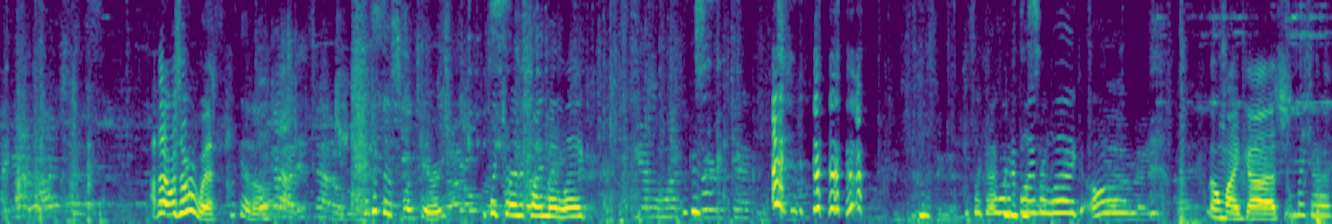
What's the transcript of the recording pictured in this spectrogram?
I gotta watch this. I thought it was over with. Look at Oh him. God, it's not over. Look at this one, Teri. It's like trying to climb my leg. You ever watch the It's like I want to climb her leg. Oh, Oh my gosh. oh my God.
